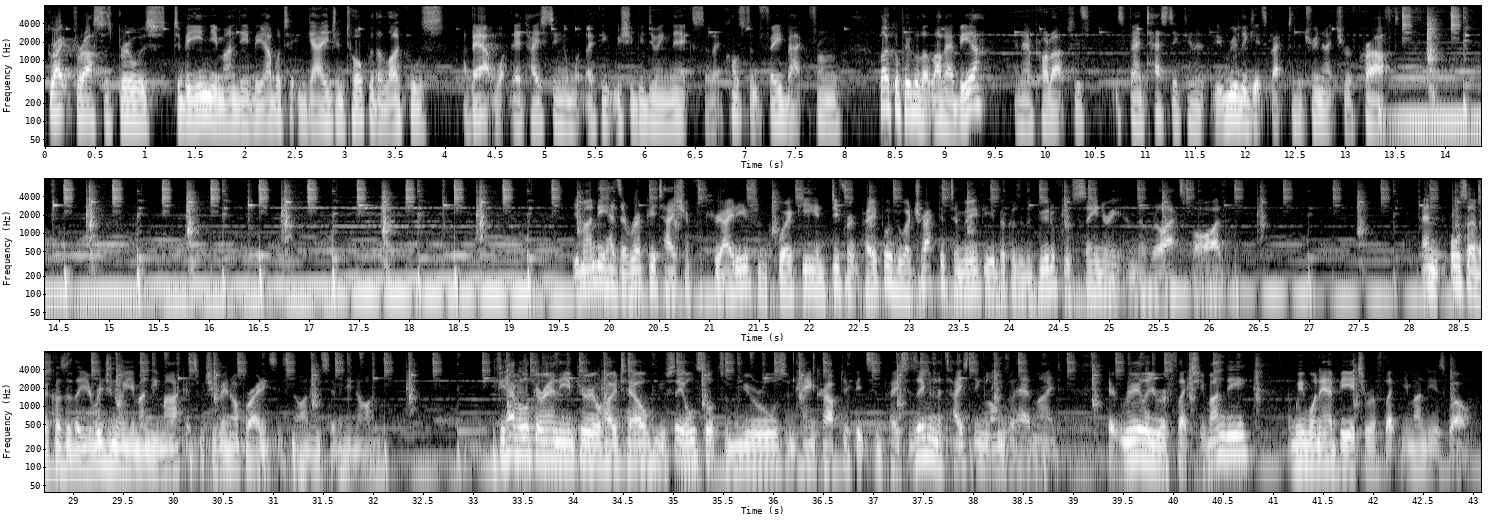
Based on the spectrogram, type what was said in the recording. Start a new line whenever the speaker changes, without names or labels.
great for us as brewers to be in Eumundi, be able to engage and talk with the locals about what they're tasting and what they think we should be doing next. So that constant feedback from local people that love our beer and our products is, is fantastic and it, it really gets back to the true nature of craft. Eumundi has a reputation for creative and quirky and different people who are attracted to move here because of the beautiful scenery and the relaxed vibe. And also because of the original Eumundi markets which have been operating since 1979. If you have a look around the Imperial Hotel, you'll see all sorts of murals and handcrafted bits and pieces, even the tasting longs are handmade. It really reflects Eumundi and we want our beer to reflect Eumundi as well.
